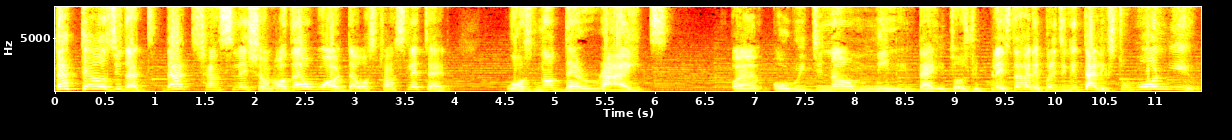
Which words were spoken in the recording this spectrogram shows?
that tells you that that translation or that word that was translated was not the right um, original meaning, that it was replaced. That's why they put it in italics to warn you.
